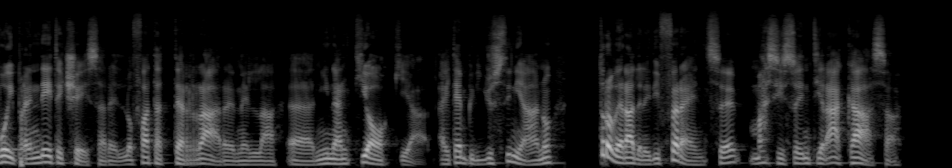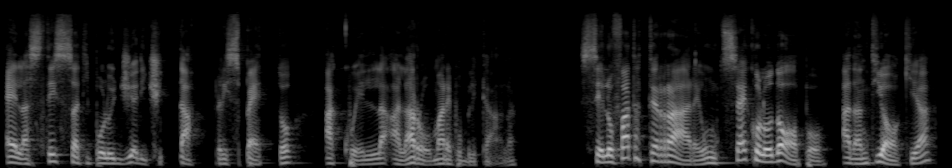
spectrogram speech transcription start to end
voi prendete Cesare, lo fate atterrare nella, eh, in Antiochia ai tempi di Giustiniano, troverà delle differenze, ma si sentirà a casa. È la stessa tipologia di città rispetto a quella alla Roma repubblicana. Se lo fate atterrare un secolo dopo ad Antiochia,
